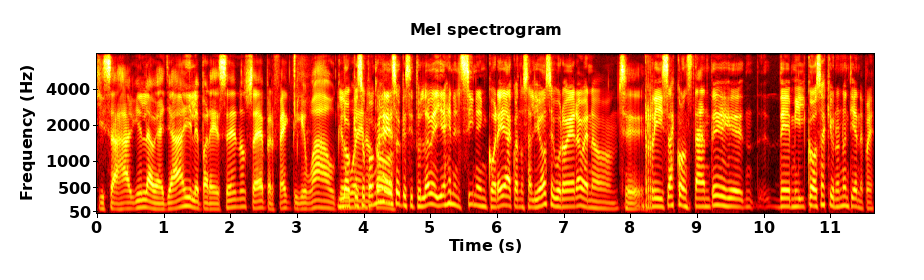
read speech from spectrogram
quizás alguien la ve allá y le parece, no sé, perfecto y que wow, qué Lo que supongo es eso, que si tú la veías en el cine en Corea cuando salió, seguro era, bueno, risas constantes de mil cosas que uno no entiende, pues.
